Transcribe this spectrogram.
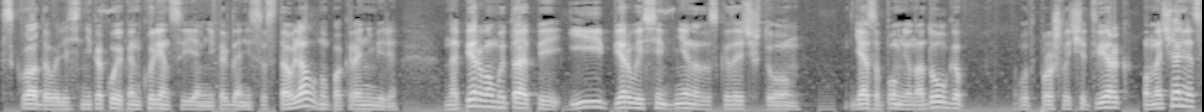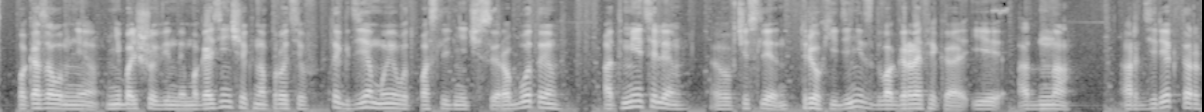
складывались, никакой конкуренции я им никогда не составлял, ну, по крайней мере, на первом этапе. И первые семь дней, надо сказать, что я запомню надолго. Вот в прошлый четверг начальница показала мне небольшой винный магазинчик напротив, где мы вот последние часы работы отметили в числе трех единиц, два графика и одна арт-директор,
